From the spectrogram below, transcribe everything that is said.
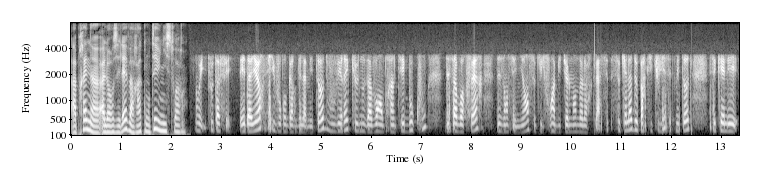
apprennent à leurs élèves à raconter une histoire. Oui, tout à fait. Et d'ailleurs, si vous regardez la méthode, vous verrez que nous avons emprunté beaucoup des savoir-faire des enseignants, ce qu'ils font habituellement dans leur classe. Ce qu'elle a de particulier, cette méthode, c'est qu'elle est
